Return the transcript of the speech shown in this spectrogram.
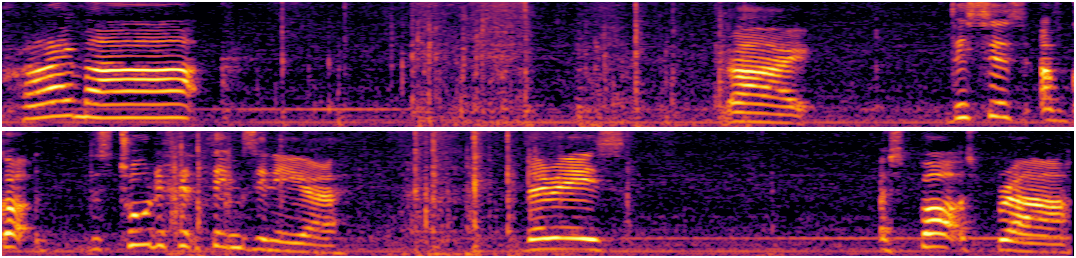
Primark. Right. This is, I've got, there's two different things in here. There is a sports bra.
